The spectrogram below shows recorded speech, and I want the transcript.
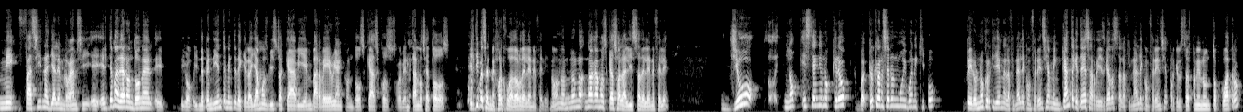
Me fascina Jalen Ramsey. Eh, el tema de Aaron Donald, eh, digo, independientemente de que lo hayamos visto acá bien, Barbarian con dos cascos reventándose a todos, el tipo es el mejor jugador del NFL, ¿no? No, no, no, no hagamos caso a la lista del NFL. Yo, no, este año no creo, creo que van a ser un muy buen equipo, pero no creo que lleguen a la final de conferencia. Me encanta que te hayas arriesgado hasta la final de conferencia porque lo estás poniendo en un top 4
